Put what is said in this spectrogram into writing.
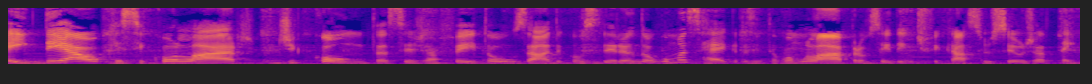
é ideal que esse colar de conta seja feito ou usado considerando algumas regras. Então vamos lá para você identificar se o seu já tem.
